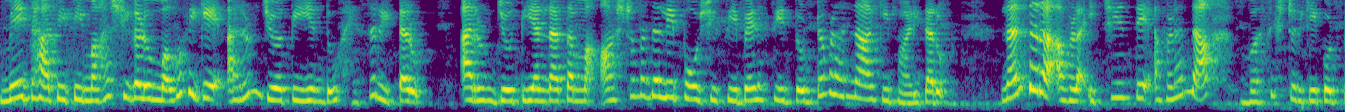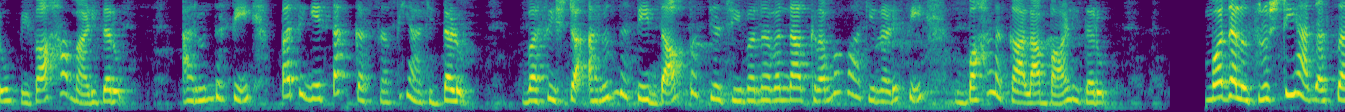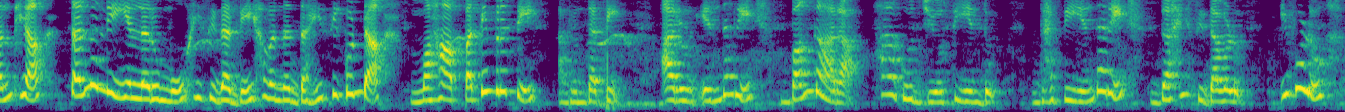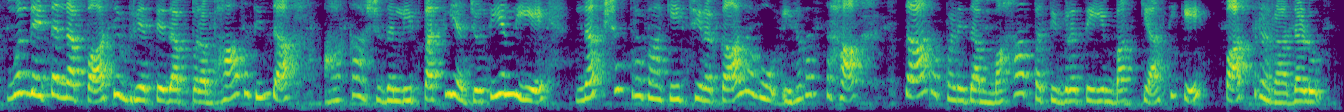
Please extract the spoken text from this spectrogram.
ಮೇಧಾತಿಥಿ ಮಹರ್ಷಿಗಳು ಮಗುವಿಗೆ ಅರುಣ್ ಜ್ಯೋತಿ ಎಂದು ಹೆಸರಿಟ್ಟರು. ಅರುಣ್ ಜ್ಯೋತಿಯನ್ನ ತಮ್ಮ ಆಶ್ರಮದಲ್ಲಿ ಪೋಷಿಸಿ ಬೆಳೆಸಿ ದೊಡ್ಡವಳನ್ನಾಗಿ ಮಾಡಿದರು. ನಂತರ ಅವಳ ಇಚ್ಛೆಯಂತೆ ಅವಳನ್ನು ವಸಿಷ್ಠರಿಗೆ ಕೊಟ್ಟು ವಿವಾಹ ಮಾಡಿದರು. ಅರುಂಧತಿ ಪತಿಗೆ ತಕ್ಕ ಸತಿಯಾಗಿದ್ದಳು. ವಸಿಷ್ಠ ಅರುಂಧತಿ ದಾಂಪತ್ಯ ಜೀವನವನ್ನು ಕ್ರಮವಾಗಿ ನಡೆಸಿ ಬಹಳ ಕಾಲ ಬಾಳಿದರು. ಮೊದಲು ಸೃಷ್ಟಿಯಾದ ಸಂಧ್ಯಾ ತನ್ನಲ್ಲಿ ಎಲ್ಲರೂ ಮೋಹಿಸಿದ ದೇಹವನ್ನು ದಹಿಸಿಕೊಂಡ ಮಹಾಪತಿವ್ರತೆ ಅರುಂಧತಿ. ಅರುಣ್ ಎಂದರೆ ಬಂಗಾರ ಹಾಗೂ ಜ್ಯೋತಿ ಎಂದು. ಧತಿ ಎಂದರೆ ದಹಿಸಿದವಳು. ಇವಳು ಮುಂದೆ ತನ್ನ ಪಾತಿವ್ರತ್ಯದ ಪ್ರಭಾವದಿಂದ ಆಕಾಶದಲ್ಲಿ ಪತಿಯ ಜೊತೆಯಲ್ಲಿಯೇ ನಕ್ಷತ್ರವಾಗಿ ಚಿರಕಾಲವೂ ಇರುವಂತಹ ಸ್ಥಾನ ಪಡೆದ ಮಹಾಪತಿವ್ರತೆ ಎಂಬ ಖ್ಯಾತಿಗೆ ಪಾತ್ರರಾದಳು.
